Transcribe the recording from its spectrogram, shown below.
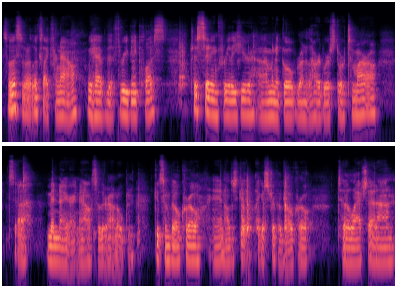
So this is what it looks like for now. We have the 3B Plus just sitting freely here. I'm gonna go run to the hardware store tomorrow. It's uh, midnight right now, so they're not open. Get some Velcro, and I'll just get like a strip of Velcro to latch that on.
